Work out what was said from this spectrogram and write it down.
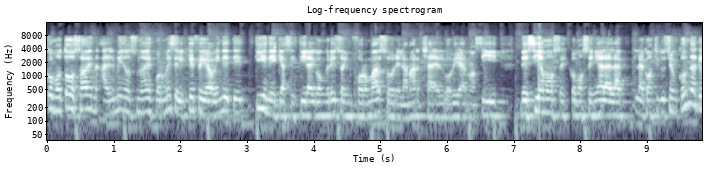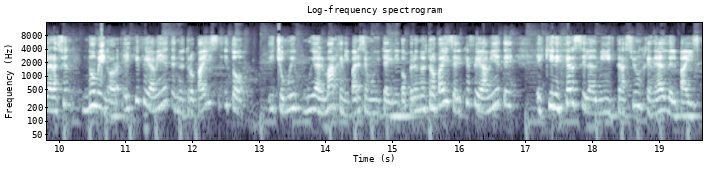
como todos saben, al menos una vez por mes el jefe de gabinete tiene que asistir al Congreso a informar sobre la marcha del gobierno. Así decíamos, es como señala la, Constitución, con una aclaración no menor. El jefe de gabinete en nuestro país, esto dicho muy, muy al margen y parece muy técnico, pero en nuestro país el jefe de gabinete es quien ejerce la administración general del país.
